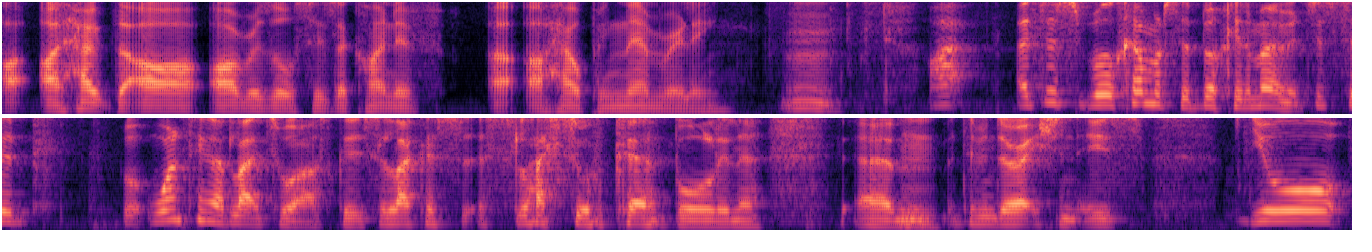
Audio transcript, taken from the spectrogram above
i, I hope that our our resources are kind of uh, are helping them really mm. I, I just we'll come on to the book in a moment just to one thing I'd like to ask it's like a, a slice of curveball in a, um, mm. a different direction is your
